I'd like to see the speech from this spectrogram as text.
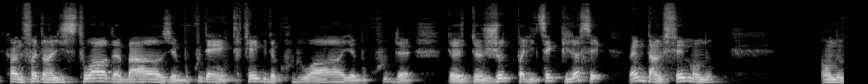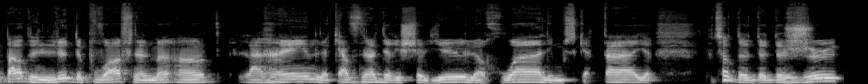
encore une fois, dans l'histoire de base, il y a beaucoup d'intrigues, de couloirs, il y a beaucoup de, de, de jeux de politique. Puis là, c'est même dans le film, on nous, on nous parle d'une lutte de pouvoir finalement entre la reine, le cardinal de Richelieu, le roi, les mousquetaires, toutes sortes de, de, de jeux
